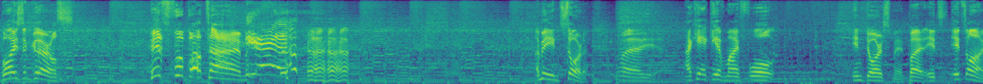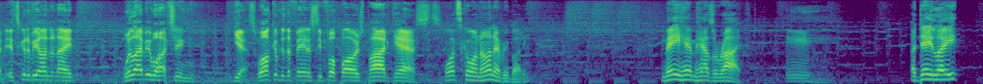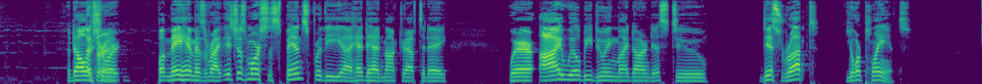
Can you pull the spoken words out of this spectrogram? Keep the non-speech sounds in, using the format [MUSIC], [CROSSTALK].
boys and girls, it's football time! Yeah! [LAUGHS] I mean, sort of. Well, yeah. I can't give my full endorsement, but it's it's on. It's going to be on tonight. Will I be watching? Yes. Welcome to the Fantasy Footballers Podcast. What's going on, everybody? Mayhem has arrived. Mm. A day late, a dollar That's short, but Mayhem has arrived. It's just more suspense for the uh, head-to-head mock draft today, where I will be doing my darndest to disrupt your plans.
